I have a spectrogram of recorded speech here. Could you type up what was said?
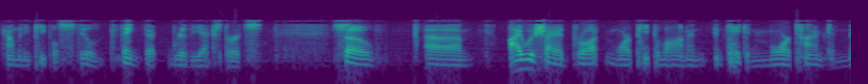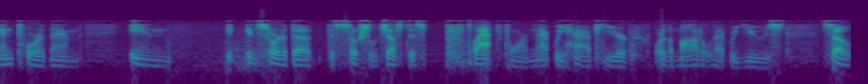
how many people still think that we're the experts. So um, I wish I had brought more people on and, and taken more time to mentor them in in sort of the, the social justice platform that we have here or the model that we use. So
